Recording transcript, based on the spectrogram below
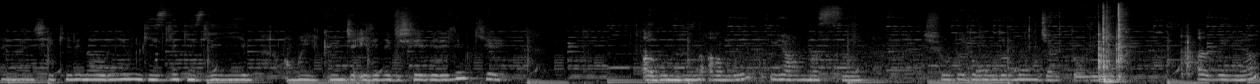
Hemen şekerini alayım, gizli gizli yiyeyim. Ama ilk önce eline bir şey verelim ki alındığını anlayıp uyanmasın. Şurada dondurma olacaktı oyunu. Alayım.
